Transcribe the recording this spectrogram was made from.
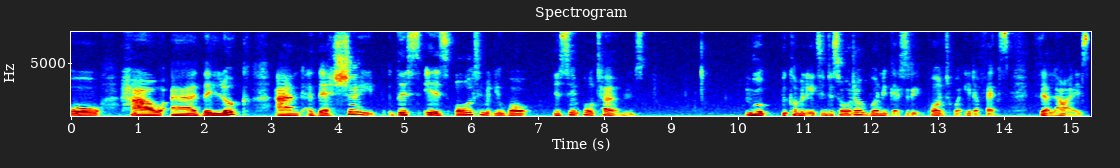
or how uh, they look and their shape, this is ultimately what, in simple terms, will become an eating disorder when it gets to the point where it affects their lives.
